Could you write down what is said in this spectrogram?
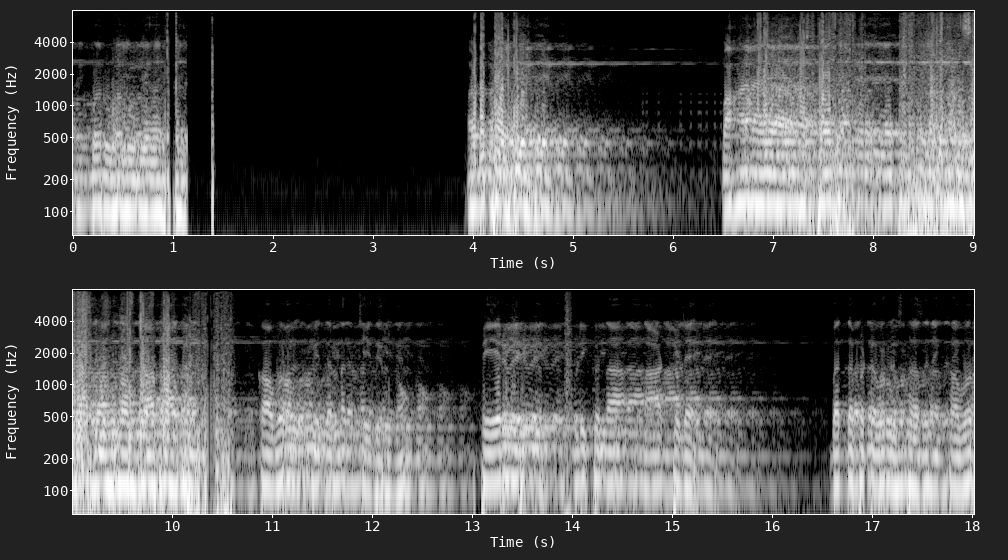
അക്ബർ വലില്ലാഹി അടുത്ത മഹാനായ കവർ വിതരണം ചെയ്തിരുന്നു. പേര് വിളിക്കുന്ന നാട്ടിലെ ബന്ധപ്പെട്ടവർ ഉസ്താദിനെ കവർ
